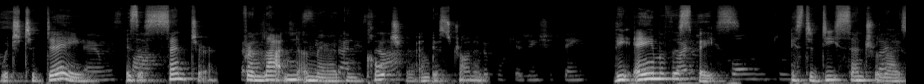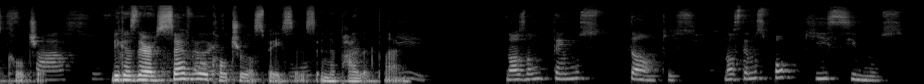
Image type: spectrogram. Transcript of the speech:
which today um is a center for Latin American culture and gastronomy. porque a gente tem The aim of the space is to decentralize culture because there are several cultural spaces in the pilot plan. Nós não temos tantos, nós temos pouquíssimos.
